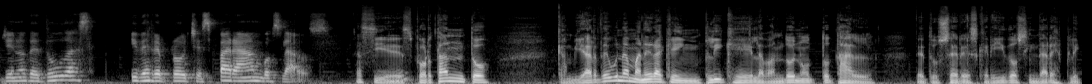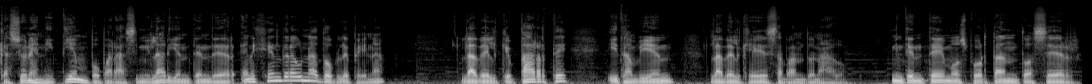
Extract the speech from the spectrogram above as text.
lleno de dudas y de reproches para ambos lados. Así es, por tanto, cambiar de una manera que implique el abandono total de tus seres queridos sin dar explicaciones ni tiempo para asimilar y entender engendra una doble pena, la del que parte y también la del que es abandonado. Intentemos, por tanto, hacer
